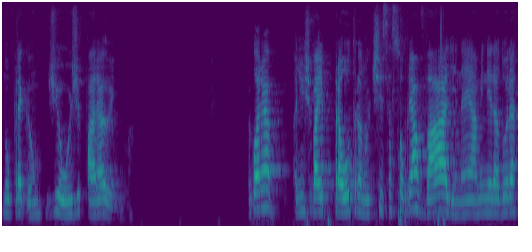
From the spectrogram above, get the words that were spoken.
no pregão de hoje para a Anima. Agora a gente vai para outra notícia sobre a Vale, né? A mineradora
